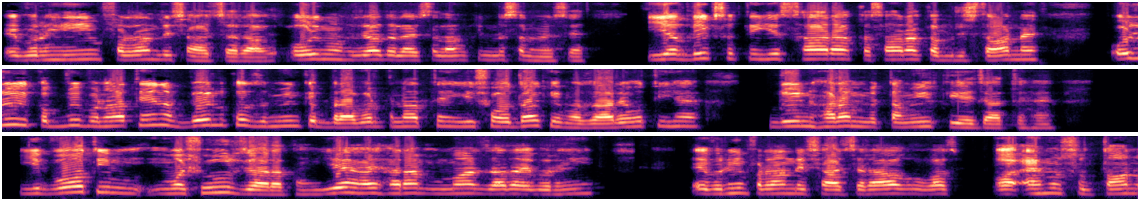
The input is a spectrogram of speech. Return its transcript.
ابراہیم فرزند شاہ چراغ اور امام حضرت علیہ السلام کی نسل میں سے یہ آپ دیکھ سکتے ہیں، یہ سارا کا سارا قبرستان ہے۔ اور جو یہ قبری بناتے ہیں نا، بالکل زمین کے برابر بناتے ہیں۔ یہ شہدا کی مزاریں ہوتی ہے جو ان حرم میں تعمیر کیے جاتے ہیں۔ یہ بہت ہی مشہور زیارت ہیں۔ یہ ہے حرم امام زادہ ابراہیم۔ ابراہیم فرزند شاہ چراغ اور احمد سلطان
